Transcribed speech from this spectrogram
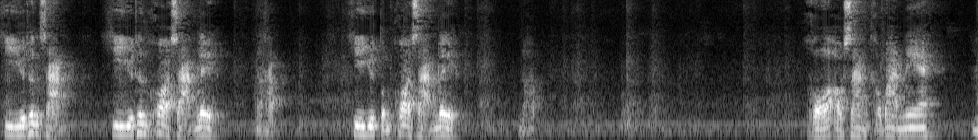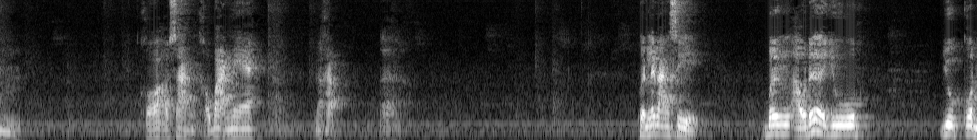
ขี่อยู่เทิงสาง ขี่อยู่เทิงข้อสางเลยนะครับขี่อยู่ตรงข้อสางเลยนะครับ ขอเอาสร้างเขาบ้านแน่อืมขอเอาสร้างเขาบ้านแน่นะครับเออเพื่อนเลยบางสิเบิงเอาเด้ออยู่อยู่ก้น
